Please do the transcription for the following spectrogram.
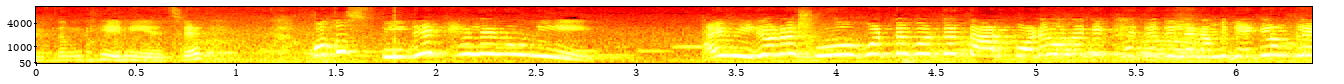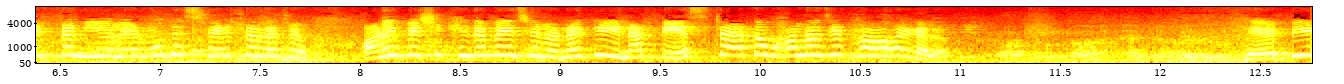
একদম খেয়ে নিয়েছে। কত স্পিডে খেলেন উনি! আমি ভিডিওটা শুরু করতে করতে তারপরে ওনাকে খেতে দিলেন। আমি দেখলাম প্লেটটা নিয়ে এর মধ্যে শেষ হয়ে গেছে। অনেক বেশি খিদে পেয়েছিল নাকি? না টেস্টটা এত ভালো যে খাওয়া হয়ে গেল। হেভি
